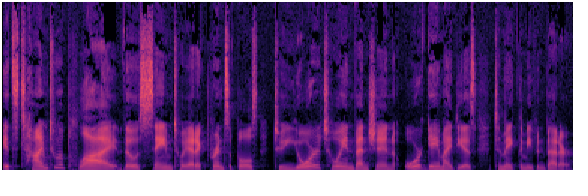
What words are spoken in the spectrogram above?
it's time to apply those same toyetic principles to your toy invention or game ideas to make them even better.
